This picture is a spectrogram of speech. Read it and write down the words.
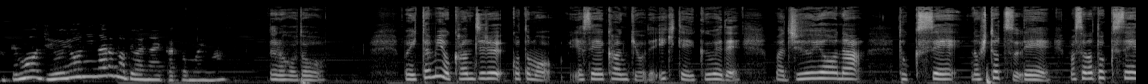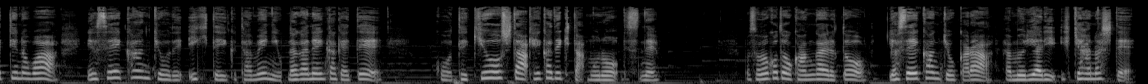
とても重要になるのではないかと思います。なるほど。痛みを感じることも野生環境で生きていく上で、まあ、重要な特性の一つで、まあ、その特性っていうのは野生環境で生きていくために長年かけてこう適応した経過できたものですね。そのことを考えると野生環境から無理やり引き離して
